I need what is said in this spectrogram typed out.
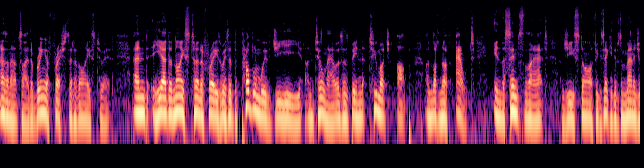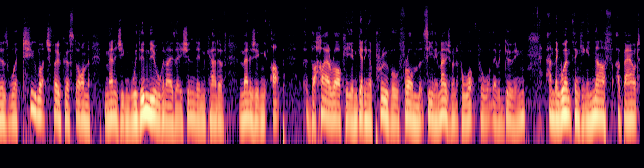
as an outsider, bring a fresh set of eyes to it. And he had a nice turn of phrase where he said the problem with GE until now is has been too much up and not enough out in the sense that G staff, executives, and managers were too much focused on managing within the organization, in kind of managing up the hierarchy and getting approval from senior management for what for what they were doing, and they weren't thinking enough about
